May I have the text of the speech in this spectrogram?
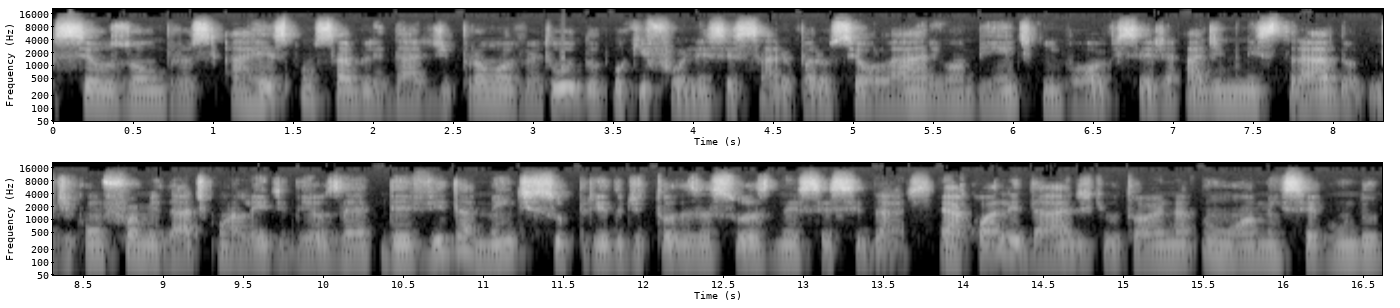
seus ombros a responsabilidade de promover tudo o que for necessário para o seu lar e o ambiente que envolve seja administrado de conformidade com a lei de Deus é devidamente suprido de todas as suas necessidades. É a qualidade que o torna um homem segundo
